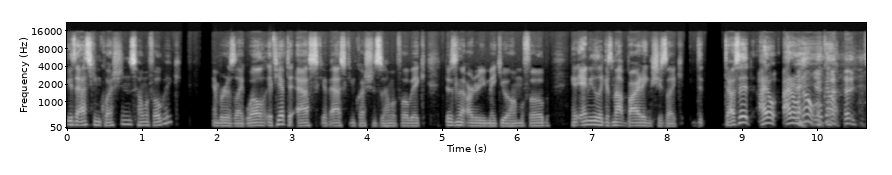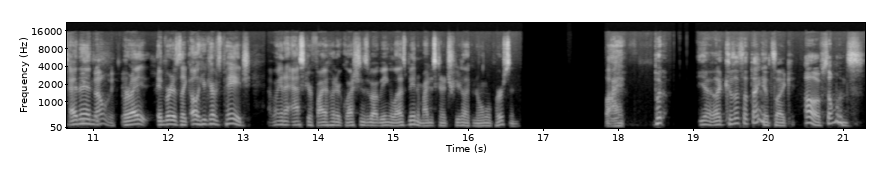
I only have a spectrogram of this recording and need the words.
is asking questions homophobic? And Britta's like, well, if you have to ask if asking questions is homophobic, doesn't that already make you a homophobe? And Annie's like, it's not biting. She's like, does it? I don't, I don't know. Oh god And then- right? And Britta's like, "Oh, here comes Paige. Am I going to ask her 500 questions about being a lesbian, or am I just going to treat her like a normal person?" Why? But yeah, like because that's the thing. It's like, oh, if someone's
